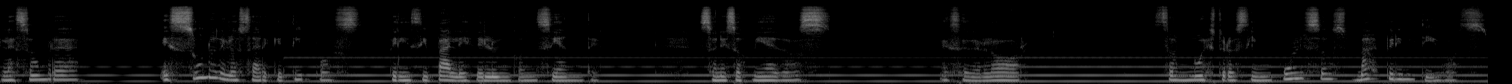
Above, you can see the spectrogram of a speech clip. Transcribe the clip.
La sombra es uno de los arquetipos principales de lo inconsciente. Son esos miedos, ese dolor, son nuestros impulsos más primitivos.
